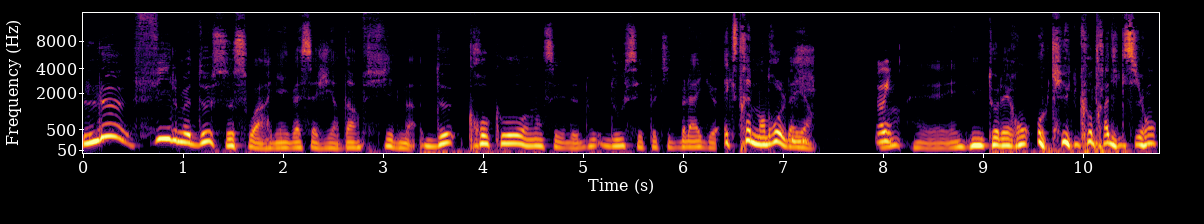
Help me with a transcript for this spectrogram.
Le film de ce soir, eh bien, il va s'agir d'un film de Croco. Hein, c'est d'où ces petites blagues extrêmement drôles d'ailleurs. Oui. Hein, et nous ne tolérons aucune contradiction.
